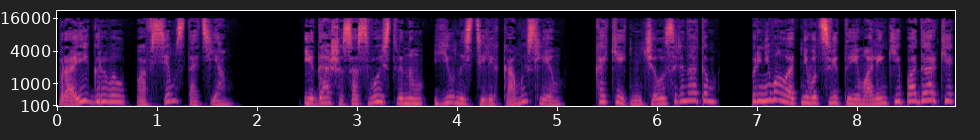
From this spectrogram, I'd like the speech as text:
проигрывал по всем статьям. И Даша со свойственным юности легкомыслием кокетничала с Ренатом, принимала от него цветы и маленькие подарки,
